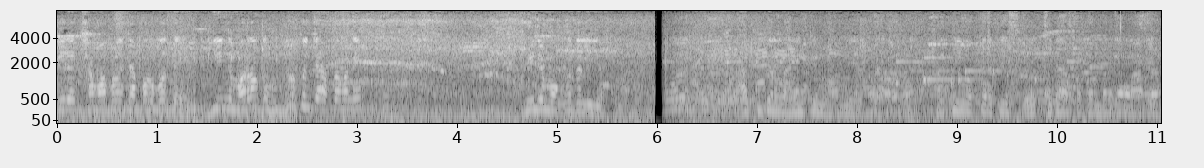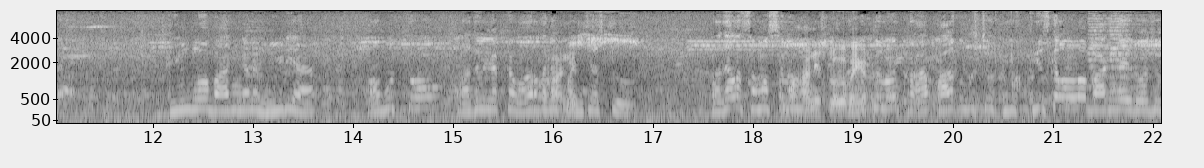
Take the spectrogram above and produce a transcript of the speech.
మీరే క్షమాపణ చెప్పకపోతే దీన్ని మరింత ఉధృతం చేస్తామని మీడియా మొక్కగా తెలియజేస్తున్నాను. ఆర్టికల్ నైన్టీన్ వన్ ఇయర్ ప్రకారం ప్రతి ఒక్కరికి స్వేచ్ఛగా స్వతంత్రంగా మాట్లాడే. దీనిలో భాగంగానే మీడియా ప్రభుత్వం ప్రజల యొక్క వారధిగా పనిచేస్తూ ప్రజల ప్రా- పాలక దృష్టికి తీ- తీసుకెళ్ళడంలో భాగంగా ఈరోజు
